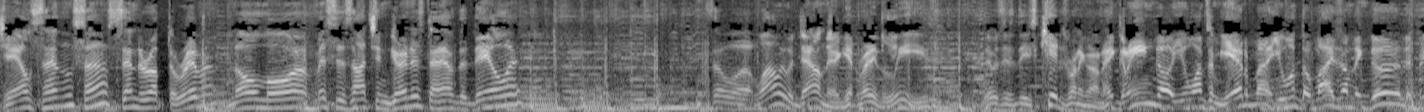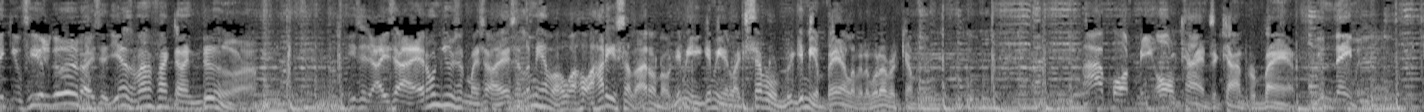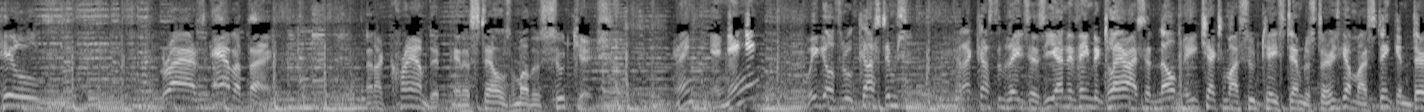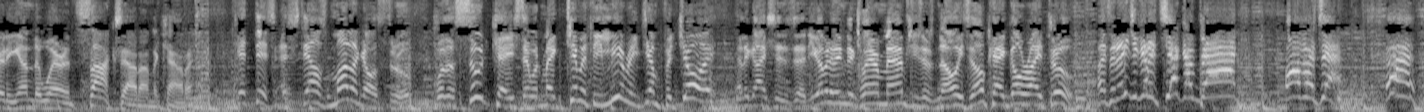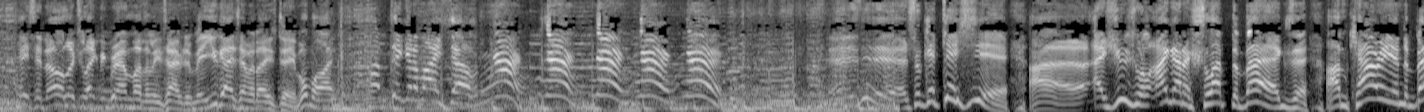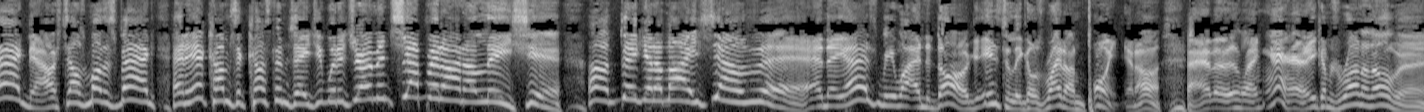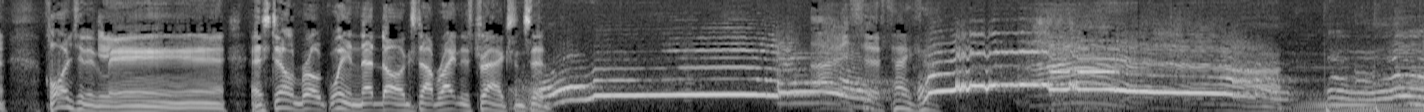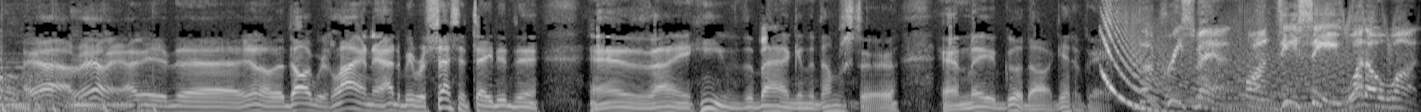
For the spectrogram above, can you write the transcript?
Jail sentence, huh? Send her up the river. No more Mrs. Ochengurnis to have to deal with. So uh, while we were down there getting ready to leave, there was this, these kids running around. Hey, gringo, you want some yerba? You want to buy something good that make you feel good? I said, yes, matter of fact, I do. He said, I, said, I don't use it myself. I said, let me have a, how, how do you sell it? I don't know. Give me, give me like several, give me a bale of it or whatever it comes in. I bought me all kinds of contraband. You name it. Pills, grass, everything. And I crammed it in Estelle's mother's suitcase. We go through customs, and that customs agent says, "You anything to declare?" I said, "Nope." He checks my suitcase stem to stern. He's got my stinking dirty underwear and socks out on the counter. Get this: Estelle's mother goes through with a suitcase that would make Timothy Leary jump for joy. And the guy says, uh, "Do you have anything to declare, ma'am?" She says, "No." He says, "Okay, go right through." I said, "Ain't you gonna check her bag, officer?" He said, "Oh, looks like the grandmotherly time to me. You guys have a nice day. Bye bye." I'm thinking to myself, "Nyah, nyah, nyah, nyah, nyah." So get this, uh, as usual, I gotta schlep the bags. Uh, I'm carrying the bag now. Estelle's mother's bag, and here comes a customs agent with a German Shepherd on a leash. I'm thinking to myself, and they ask me why, and the dog instantly goes right on point, you know. And uh, like, he comes running over. Fortunately, uh, Estelle broke wind. That dog stopped right in his tracks and said, I said, thank you. You know, the dog was lying there, had to be resuscitated uh, as I heaved the bag in the dumpster and made good our getaway. The Greaseman on DC 101.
